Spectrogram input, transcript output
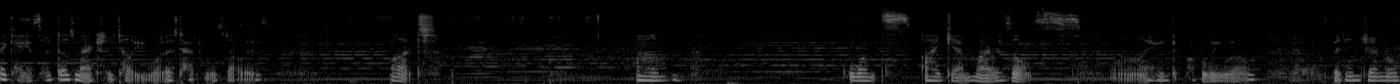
Okay, so it doesn't actually tell you what attachment style is, but um, once I get my results, uh, I think it probably will. But in general,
